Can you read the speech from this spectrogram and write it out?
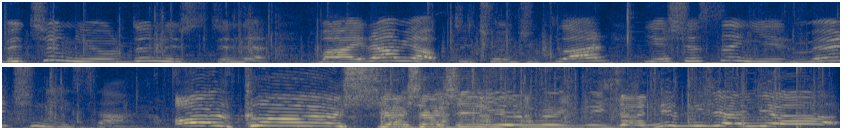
bütün yurdun üstünü. Bayram yaptı çocuklar, yaşasın 23 Nisan. Alkış! Yaşasın 23 Nisan ne güzel ya.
